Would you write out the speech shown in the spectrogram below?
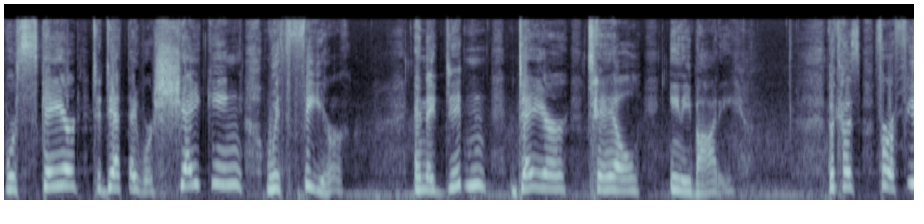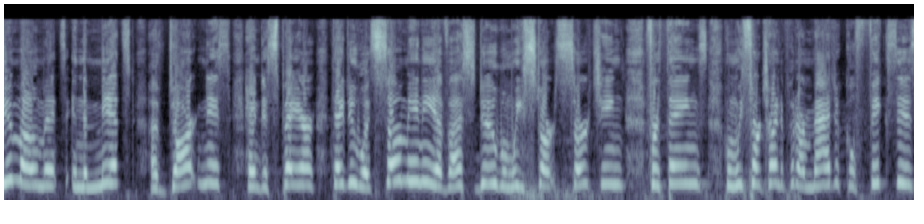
were scared to death. They were shaking with fear. And they didn't dare tell anybody. Because for a few moments in the midst of darkness and despair, they do what so many of us do when we start searching for things, when we start trying to put our magical fixes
